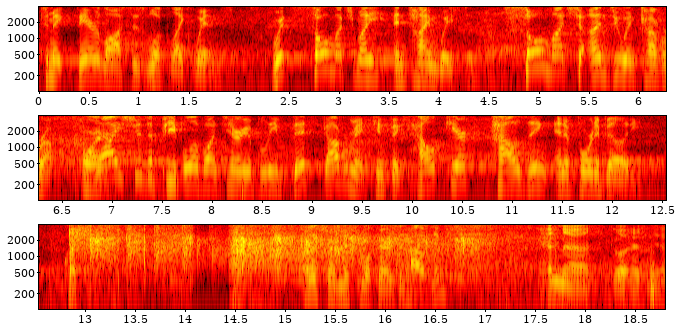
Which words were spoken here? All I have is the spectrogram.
to make their losses look like wins. With so much money and time wasted, so much to undo and cover up, Order. why should the people of Ontario believe this government can fix health care, housing, and affordability? Question. Minister of Municipal Affairs and Housing. Uh, go ahead. Yeah.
